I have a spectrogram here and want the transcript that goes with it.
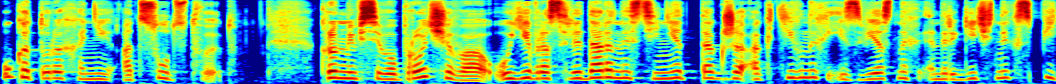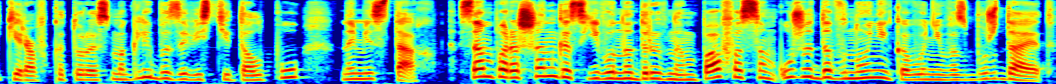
у которых они отсутствуют. Кроме всего прочего, у Евросолидарности нет также активных, известных, энергичных спикеров, которые смогли бы завести толпу на местах. Сам Порошенко с его надрывным пафосом уже давно никого не возбуждает,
